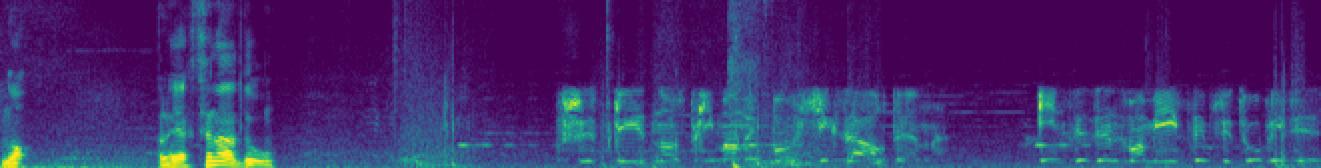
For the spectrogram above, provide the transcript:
No, ale ja chcę na dół. Wszystkie jednostki, mamy pościg za autem. Incydent ma miejsce przy Two Bridges.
